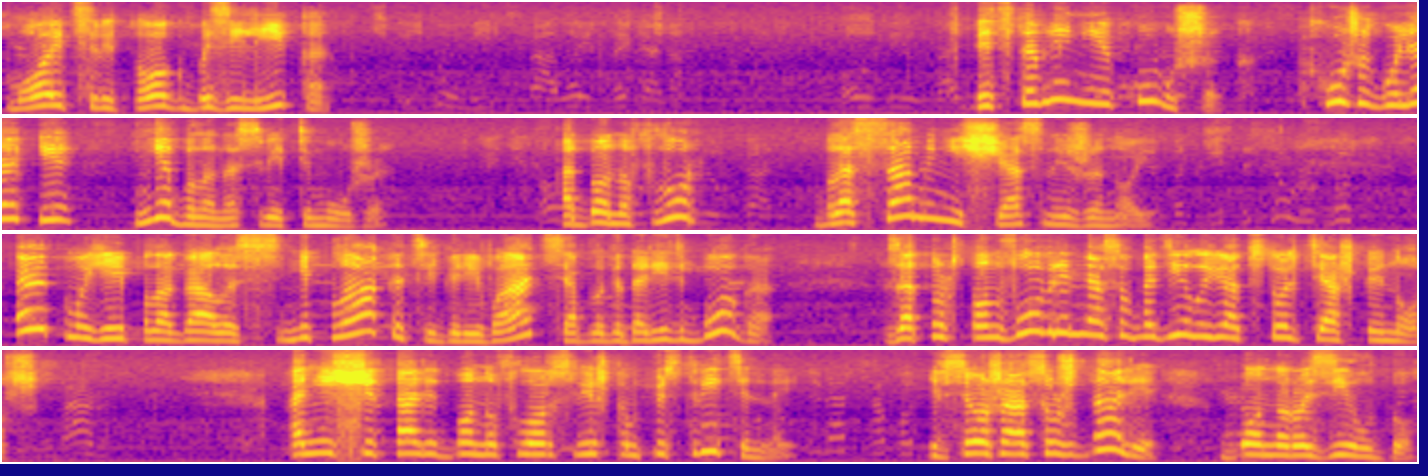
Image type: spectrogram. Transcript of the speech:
мой цветок базилика. В представлении кумушек хуже гуляки не было на свете мужа. А Дона Флор была самой несчастной женой. Поэтому ей полагалось не плакать и горевать, а благодарить Бога за то, что он вовремя освободил ее от столь тяжкой ноши. Они считали Дону Флор слишком чувствительной и все же осуждали Дону Розилду,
